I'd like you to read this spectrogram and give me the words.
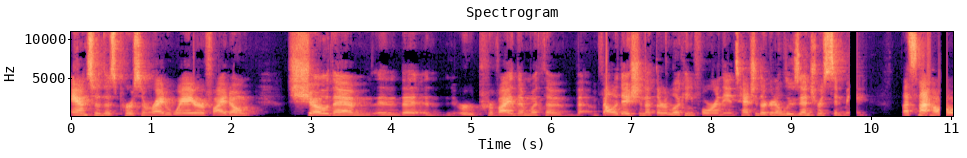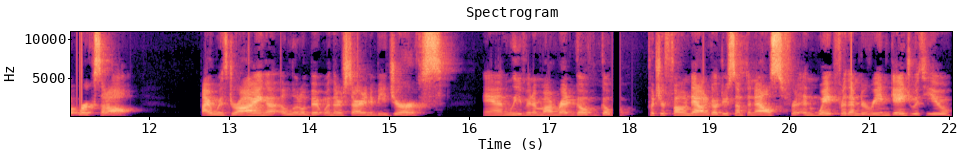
answer this person right away, or if I don't show them uh, the or provide them with v- validation that they're looking for and the intention, they're going to lose interest in me. That's not how it works at all. By withdrawing a, a little bit when they're starting to be jerks and leaving them on read, go go put your phone down go do something else for and wait for them to re-engage with you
